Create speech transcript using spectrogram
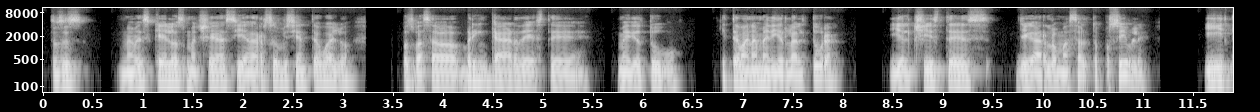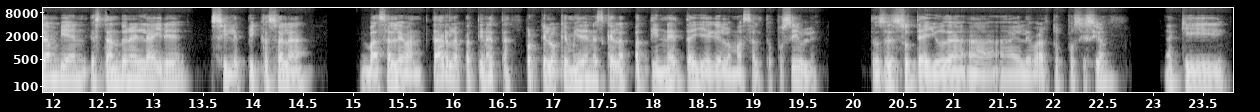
Entonces, una vez que los macheas y agarras suficiente vuelo, pues vas a brincar de este medio tubo y te van a medir la altura. Y el chiste es llegar lo más alto posible. Y también, estando en el aire, si le picas a la, vas a levantar la patineta, porque lo que miden es que la patineta llegue lo más alto posible. Entonces eso te ayuda a, elevar tu posición. Aquí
